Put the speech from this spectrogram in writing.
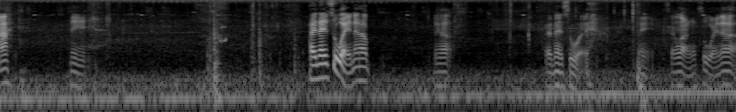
อะนี่ภายในสวยนะครับนะฮะภายในสวยนี่ข้างหลังสวยนะฮะ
